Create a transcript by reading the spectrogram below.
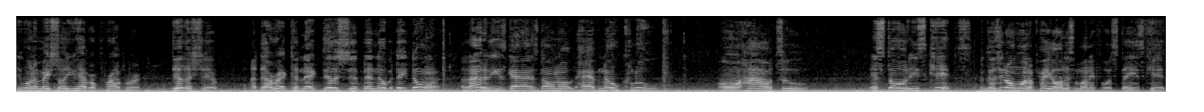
you want to make sure you have a proper dealership, a direct connect dealership that know what they're doing. A lot of these guys don't know, have no clue on how to install these kits because you don't want to pay all this money for a stage kit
